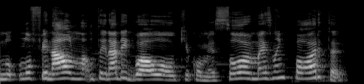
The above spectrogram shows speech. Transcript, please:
No, no, final não tem nada igual ao que começou, mas não importa.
